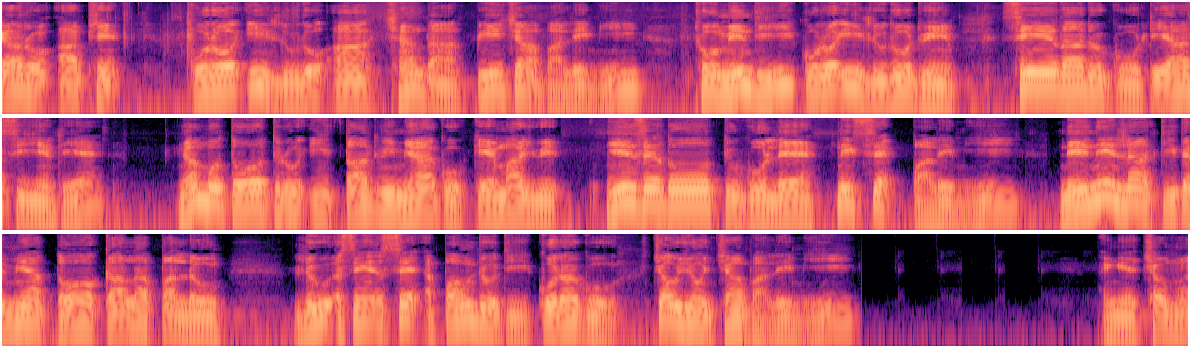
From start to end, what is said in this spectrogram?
ရားတော်အားဖြင့် ကိုရောဤလူတို့အားချမ်းသာပေးကြပါလိမ့်မည်ထိုမင်းသည်ကိုရောဤလူတို့တွင်ဆင်းရဲသားတို့ကိုတရားစီရင်လျက်ငတ်မတော်သူတို့ဤသားသမီးများကိုကယ်မ၍ညင်းစေသောသူကိုလည်းနှိပ်စက်ပါလိမ့်မည်နေနှင့်လတည်သည်မြတ်သောကာလပတ်လုံးလူအစဉ်အဆက်အပေါင်းတို့သည်ကိုရောကိုကြောက်ရွံ့ကြပါလိမ့်မည်အငယ်6မှ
